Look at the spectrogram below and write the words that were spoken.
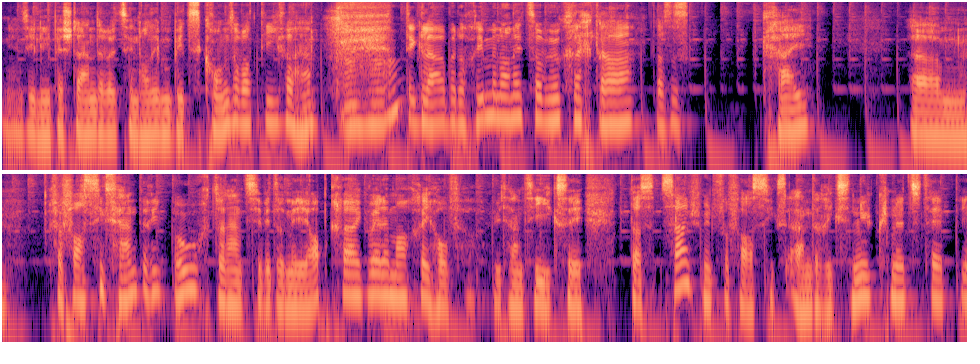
die lieben Ständeräte sind halt immer ein bisschen konservativer, mhm. die glauben doch immer noch nicht so wirklich daran, dass es keine ähm, Verfassungsänderung gebraucht. Dann haben sie wieder mehr Abklärungen machen. Ich hoffe, heute haben sie eingesehen, dass selbst mit Verfassungsänderung es nichts genützt hätte.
